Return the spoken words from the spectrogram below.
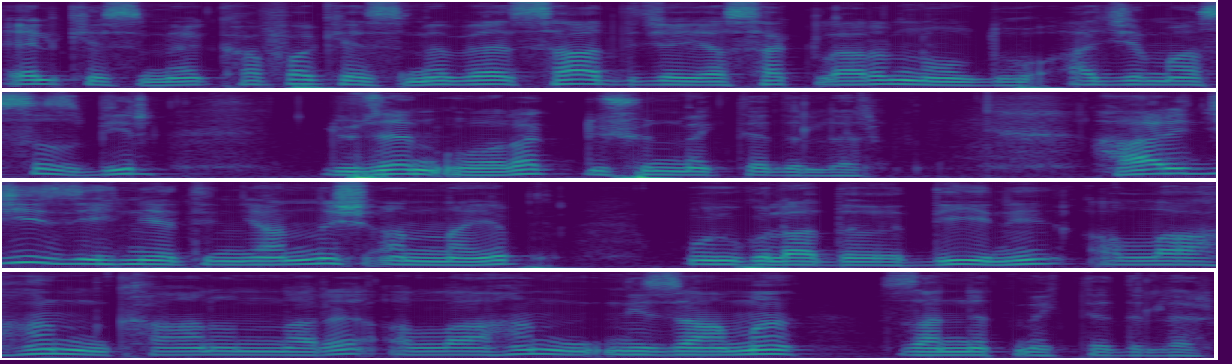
el kesme, kafa kesme ve sadece yasakların olduğu acımasız bir düzen olarak düşünmektedirler. Harici zihniyetin yanlış anlayıp uyguladığı dini Allah'ın kanunları, Allah'ın nizamı zannetmektedirler.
